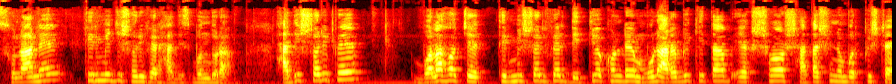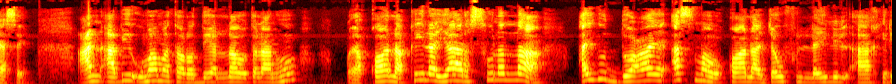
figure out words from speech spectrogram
সুনানে তিরমিজি শরীফের হাদিস বন্ধুরা হাদিস শরীফে বলা হচ্ছে তিরমিজ শরীফের দ্বিতীয় খণ্ডে মূল আরবি কিতাব একশো সাতাশি নম্বর পৃষ্ঠায় আছে আন আবি উমামাতা রদিয়াল্লাহ তালানহু قال قيل يا رسول الله أي الدعاء أسمع قال جوف الليل الآخر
